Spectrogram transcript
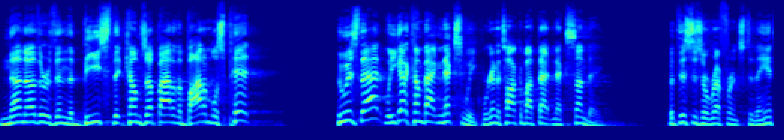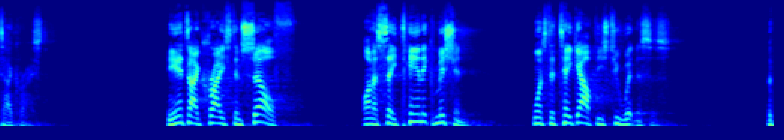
None other than the beast that comes up out of the bottomless pit. Who is that? Well, you got to come back next week. We're going to talk about that next Sunday. But this is a reference to the Antichrist. The Antichrist himself, on a satanic mission, wants to take out these two witnesses. But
